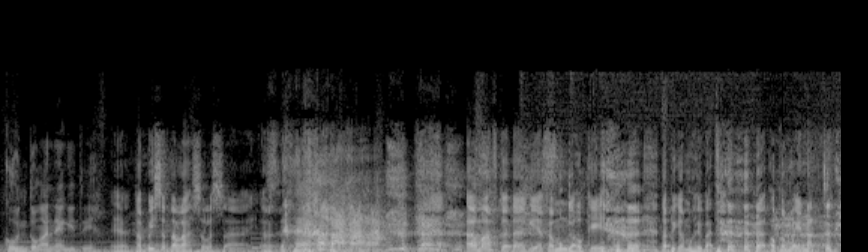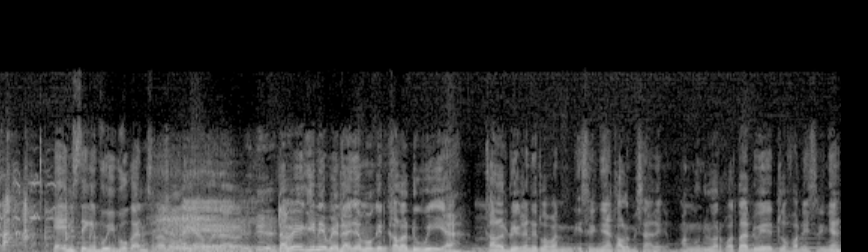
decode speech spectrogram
keuntungannya gitu ya. Ya, tapi setelah selesai. eh. Ah, maaf kata Gia, kamu nggak oke. tapi kamu hebat. oh, kamu enak. Ya insting ibu-ibu kan selalu. Iya, iya, iya. Tapi gini bedanya mungkin kalau Dwi ya. Kalau Dwi kan ditelepon istrinya, kalau misalnya manggung di luar kota, Dwi ditelepon istrinya.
